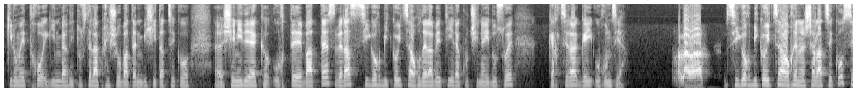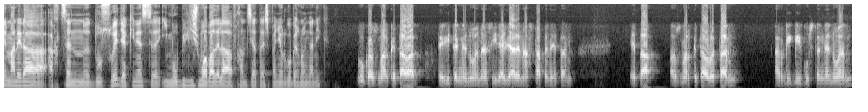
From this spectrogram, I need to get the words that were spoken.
kilometro egin behar dituztela preso baten bisitatzeko uh, senideek urte batez, beraz, zigor bikoitza ordela beti erakutsi nahi duzue, kartzela gehi urruntzia. Hala ba. Zigor bikoitza horren salatzeko, ze manera hartzen duzue, jakinez immobilismoa badela Frantzia eta Espainiol gobernuen ganik? Guk hausmarketa bat egiten genuen ez, irailaren astapenetan. Eta hausmarketa horretan, argik ikusten genuen,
